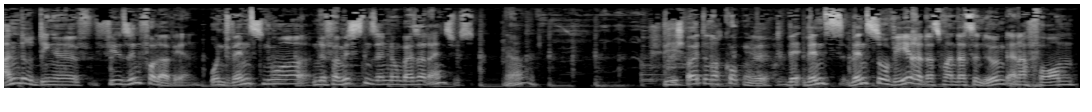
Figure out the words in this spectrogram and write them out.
andere Dinge viel sinnvoller wären. Und wenn es nur eine Vermissten-Sendung bei Sat1 ist. Ja, die ich heute noch gucken will. Wenn es so wäre, dass man das in irgendeiner Form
